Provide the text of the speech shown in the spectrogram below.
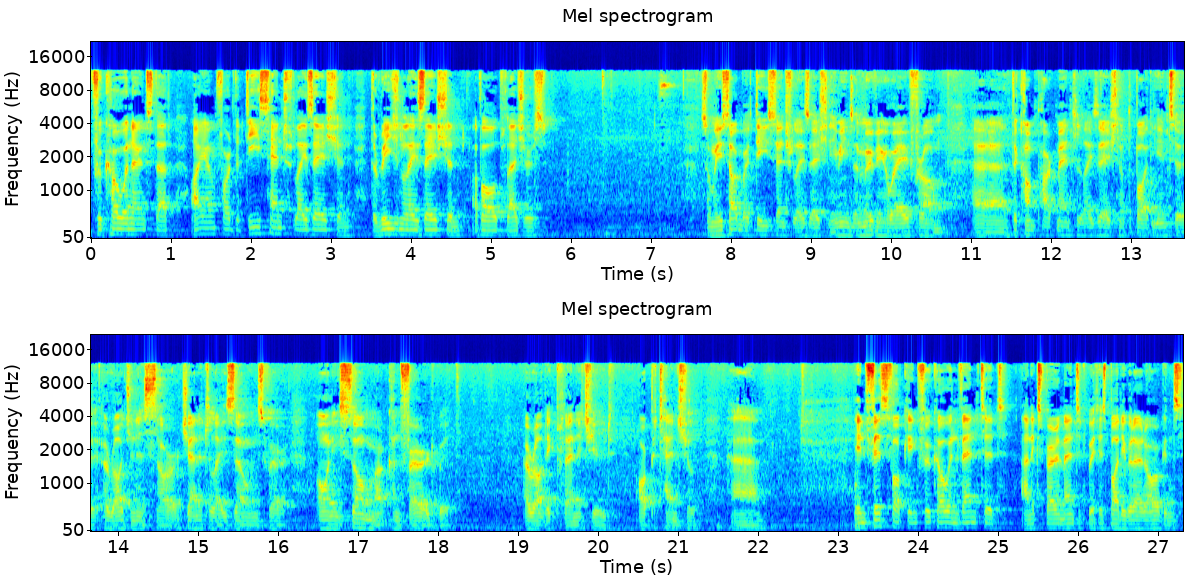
Foucault announced that I am for the decentralization, the regionalization of all pleasures. So when he's talking about decentralization, he means I'm moving away from uh, the compartmentalization of the body into erogenous or genitalized zones where only some are conferred with erotic plenitude or potential. Um, In fist fucking, Foucault invented and experimented with his body without organs,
